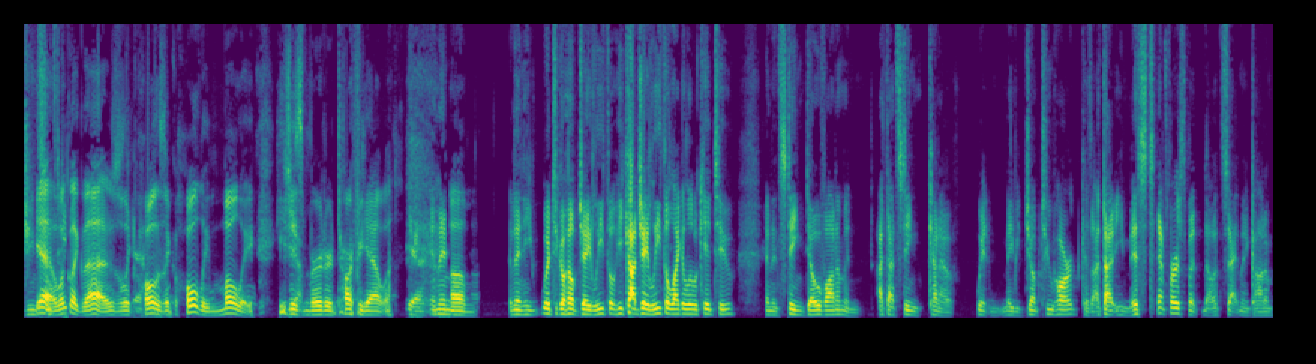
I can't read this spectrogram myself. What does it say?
Gene Yeah, it looked like that. It was like Yeah. holy, like holy moly, he just murdered Darby Allin. Yeah, and then Um, And then he went to go help Jay Lethal. He caught Jay Lethal like a little kid too, and then Sting dove on him, and I thought Sting kind of went maybe jumped too hard because I thought he missed at first, but no, it Satnam caught him.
